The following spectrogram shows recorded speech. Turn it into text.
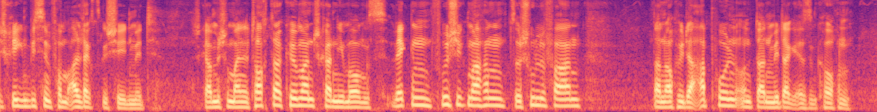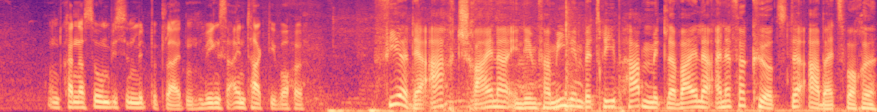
ich kriege ein bisschen vom Alltagsgeschehen mit. Ich kann mich um meine Tochter kümmern, ich kann die morgens wecken, Frühstück machen, zur Schule fahren, dann auch wieder abholen und dann Mittagessen kochen und kann das so ein bisschen mitbegleiten, wenigstens einen Tag die Woche. Vier der acht Schreiner in dem Familienbetrieb haben mittlerweile eine verkürzte Arbeitswoche.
